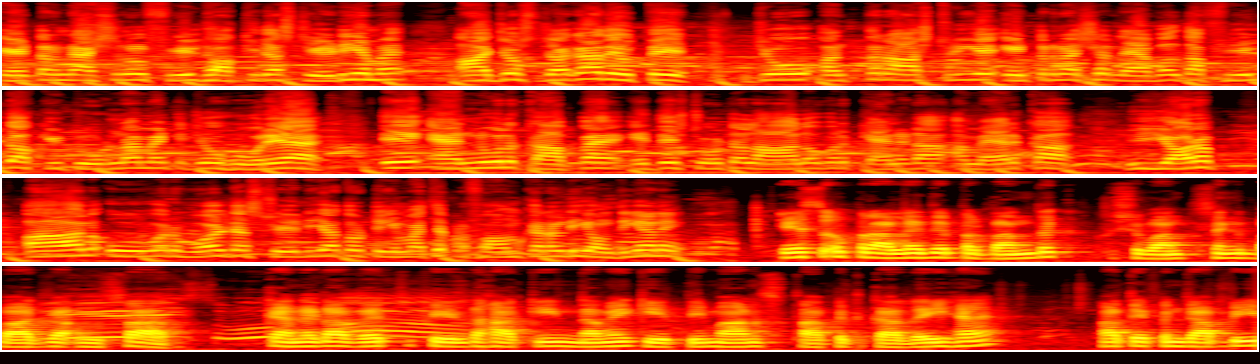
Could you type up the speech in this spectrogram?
ਇੰਟਰਨੈਸ਼ਨਲ ਫੀਲਡ ਹਾਕੀ ਦਾ ਸਟੇਡੀਅਮ ਹੈ, ਅੱਜ ਉਸ ਜਗ੍ਹਾ ਦੇ ਉੱਤੇ ਜੋ ਅੰਤਰਰਾਸ਼ਟਰੀ ਇੰਟਰਨੈਸ਼ਨਲ ਲੈਵਲ ਦਾ ਫੀਲਡ ਹਾਕੀ ਟੂਰਨਾਮੈਂਟ ਜੋ ਹੋ ਰਿਹਾ ਹੈ, ਇਹ ਐਨੂਅਲ ਕੱਪ ਹੈ। ਇਹਦੇ 'ਚ total all over Canada, America, Europe all over world Australia ਤੋਂ ਟੀਮਾਂ ਇੱਥੇ ਪਰਫਾਰਮ ਕਰਨ ਲਈ ਆਉਂਦੀਆਂ ਨੇ। ਇਸ ਉਪਰਾਲੇ ਦੇ ਪ੍ਰਬੰਧਕ ਖੁਸ਼ਵੰਤ ਸਿੰਘ ਬਾਜਵਾ ਅਨੁਸਾਰ, ਕੈਨੇਡਾ ਵਿੱਚ ਫੀਲਡ ਹਾਕੀ ਨਵੇਂ ਕੀਰਤੀਮਾਨ ਸਥਾਪਿਤ ਕਰ ਰਹੀ ਹੈ। ਅਤੇ ਪੰਜਾਬੀ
